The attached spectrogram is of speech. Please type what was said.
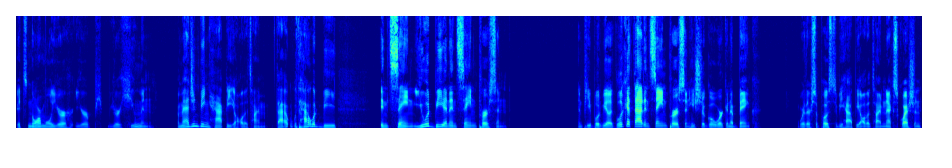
It's normal. You're you're you're human. Imagine being happy all the time. That that would be insane. You would be an insane person. And people would be like, "Look at that insane person. He should go work in a bank where they're supposed to be happy all the time." Next question.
